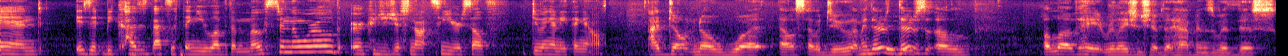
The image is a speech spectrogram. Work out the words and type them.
And is it because that's the thing you love the most in the world, or could you just not see yourself doing anything else? I don't know what else I would do. I mean, there's there's a, a love hate relationship that happens with this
